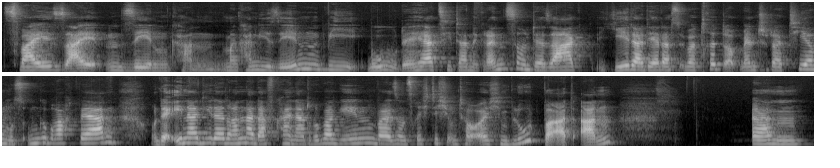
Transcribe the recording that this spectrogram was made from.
zwei Seiten sehen kann. Man kann die sehen, wie, oh, der Herr zieht da eine Grenze und der sagt, jeder, der das übertritt, ob Mensch oder Tier, muss umgebracht werden. Und erinnert die daran, da darf keiner drüber gehen, weil sonst richtig unter euch ein Blutbad an. Ähm,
